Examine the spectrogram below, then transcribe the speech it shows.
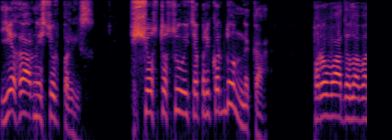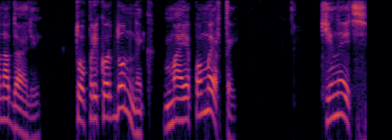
є гарний сюрприз. Що стосується прикордонника, провадила вона далі, то прикордонник має померти. Кінець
